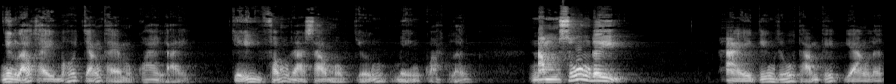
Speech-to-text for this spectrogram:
nhưng lão thầy bói chẳng thèm quay lại, chỉ phóng ra sau một chưởng miệng quát lớn. Nằm xuống đi! Hai tiếng rú thảm thiết vang lên.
